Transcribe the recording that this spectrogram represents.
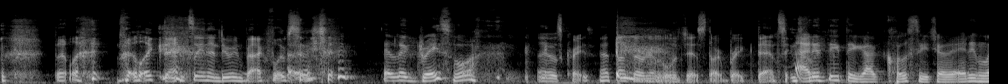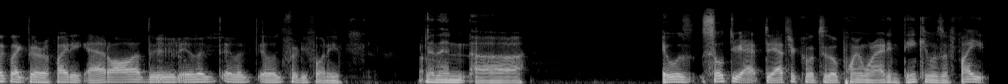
They're like, they're like dancing and doing backflips and shit. They look graceful. It was crazy. I thought they were gonna legit start break dancing. I didn't think they got close to each other. It didn't look like they were fighting at all, dude. It looked it looked it looked pretty funny. And then uh it was so thea- theatrical to the point where I didn't think it was a fight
